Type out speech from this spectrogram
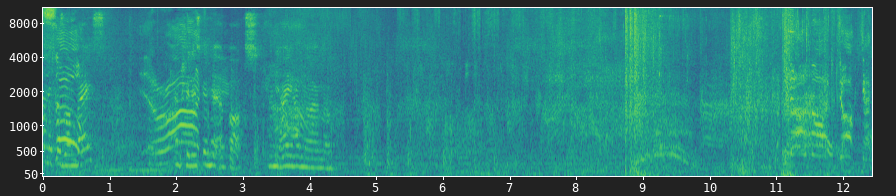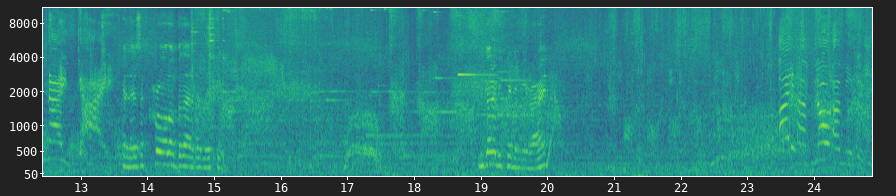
Little soul! zombies. Actually, let's go hit a box. I mean, I have no ammo. No more Dr. Knife Guy! Okay, there's a crawl over there that they keep. You gotta be kidding me, right? I have no ammunition.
